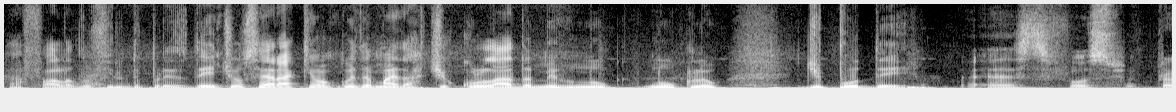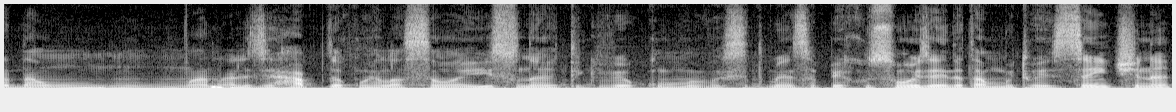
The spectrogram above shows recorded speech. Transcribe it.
a fala do filho do presidente? Ou será que é uma coisa mais articulada mesmo no núcleo de poder? É, se fosse para dar um, uma análise rápida com relação a isso, né? Tem que ver como vai também essas percussões, ainda está muito recente, né?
